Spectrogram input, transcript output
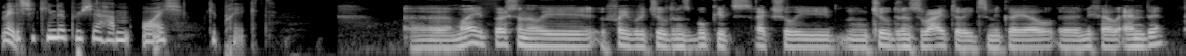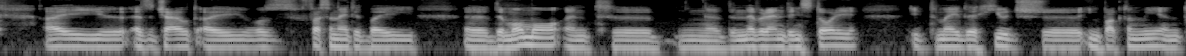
Welche Kinderbücher haben euch geprägt? Uh, my personally favorite children's book it's actually um, children's writer it's Mikhail uh, Mikhail Ende. I uh, as a child I was fascinated by uh, the Momo and uh, mm, the never-ending story. It made a huge uh, impact on me, and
